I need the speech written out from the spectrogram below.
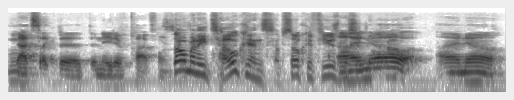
Mm. That's like the the native platform. So many tokens. I'm so confused. I know. I know.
